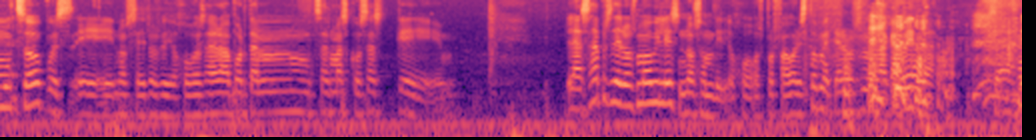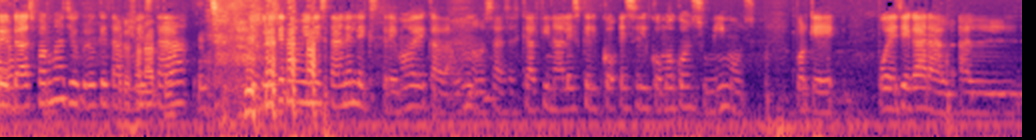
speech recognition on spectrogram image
mucho, pues eh, no sé, los videojuegos ahora aportan muchas más cosas que. Las apps de los móviles no son videojuegos, por favor, esto meteroslo en la cabeza. O sea, De todas formas, yo creo que también está, arte. yo creo que también está en el extremo de cada uno. O sea, es que al final es que el, co- es el cómo consumimos, porque puedes llegar al, al,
